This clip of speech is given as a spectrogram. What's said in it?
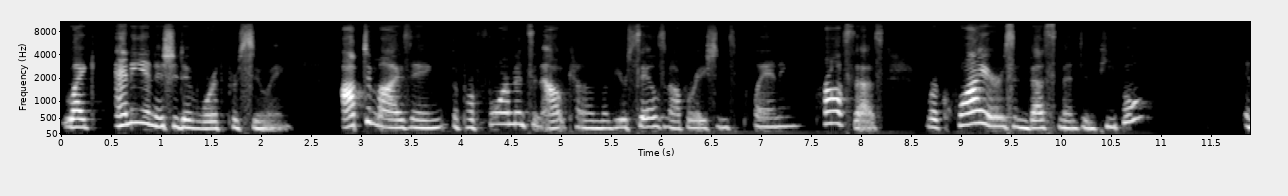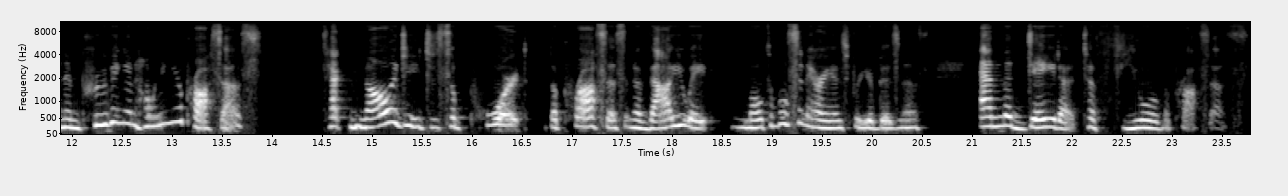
like any initiative worth pursuing, optimizing the performance and outcome of your sales and operations planning process requires investment in people, in improving and honing your process, technology to support the process and evaluate multiple scenarios for your business, and the data to fuel the process.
